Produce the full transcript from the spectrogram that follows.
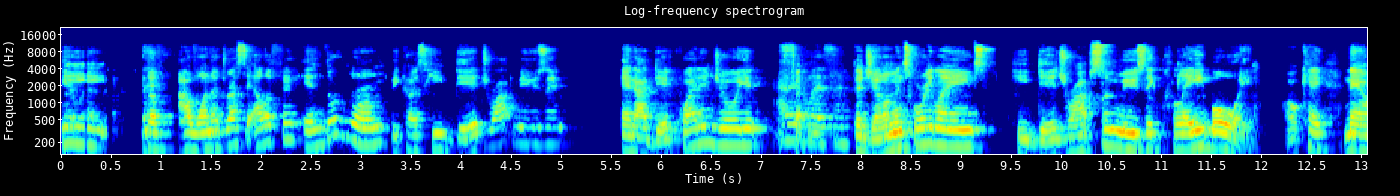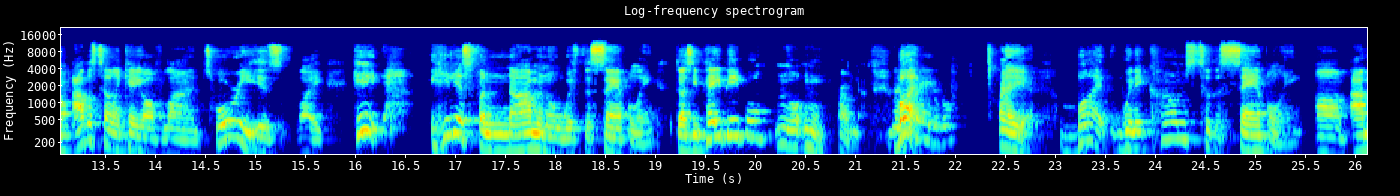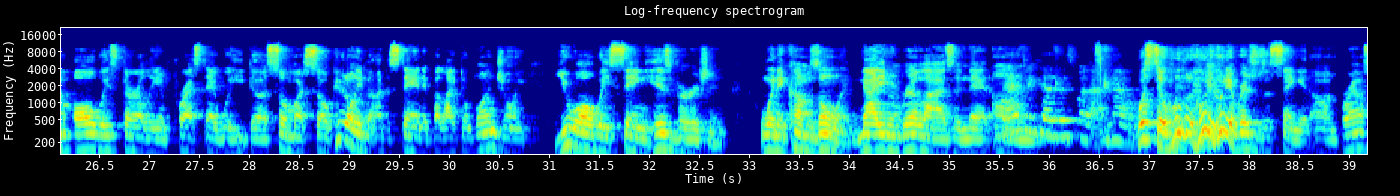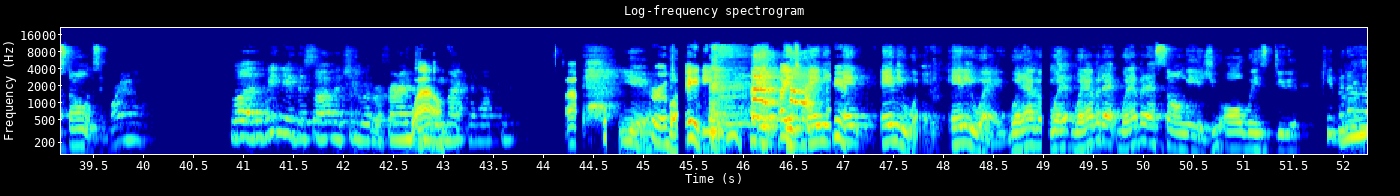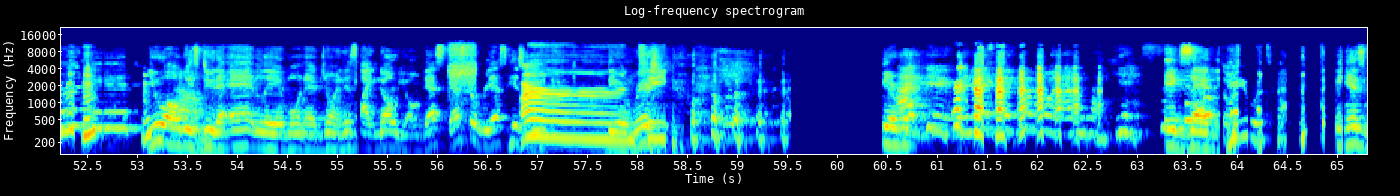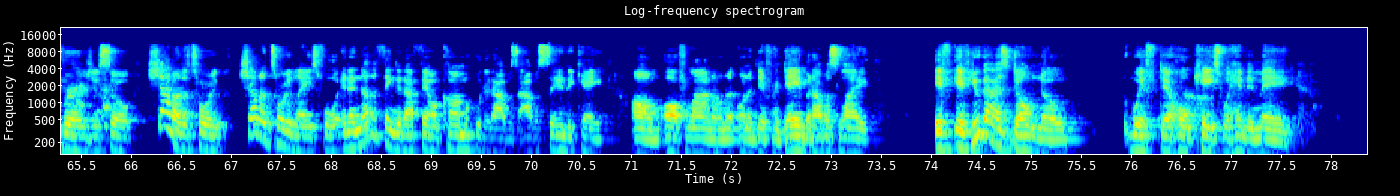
the the I want to address the elephant in the room because he did drop music and I did quite enjoy it. I didn't listen. The gentleman Tory Lanez, he did drop some music. Playboy. Okay. Now I was telling Kay offline, Tory is like he he is phenomenal with the sampling. Does he pay people? Mm, probably not. But uh, yeah. But when it comes to the sampling, um, I'm always thoroughly impressed at what he does. So much so people don't even understand it. But like the one joint, you always sing his version when it comes on, not even realizing that. Um, That's because it's what I know. What's the who who, who the originals are singing? Um, Brownstone is it Brown? Well, if we need the song that you were referring wow. to, we might can help you. Uh, yeah, but, any, any, anyway, anyway, whatever, whatever that, whatever that song is, you always do. Keep it mm-hmm. You always do the ad lib on that joint. It's like, no, yo, that's that's the that's his the original. I do. When that come on, I was like, yes. Exactly. His version. So shout out to Tory, shout out to Tory Lanez for. And another thing that I found comical that I was I was saying to Kay um offline on a, on a different day, but I was like, if if you guys don't know with their whole case with him and Meg,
